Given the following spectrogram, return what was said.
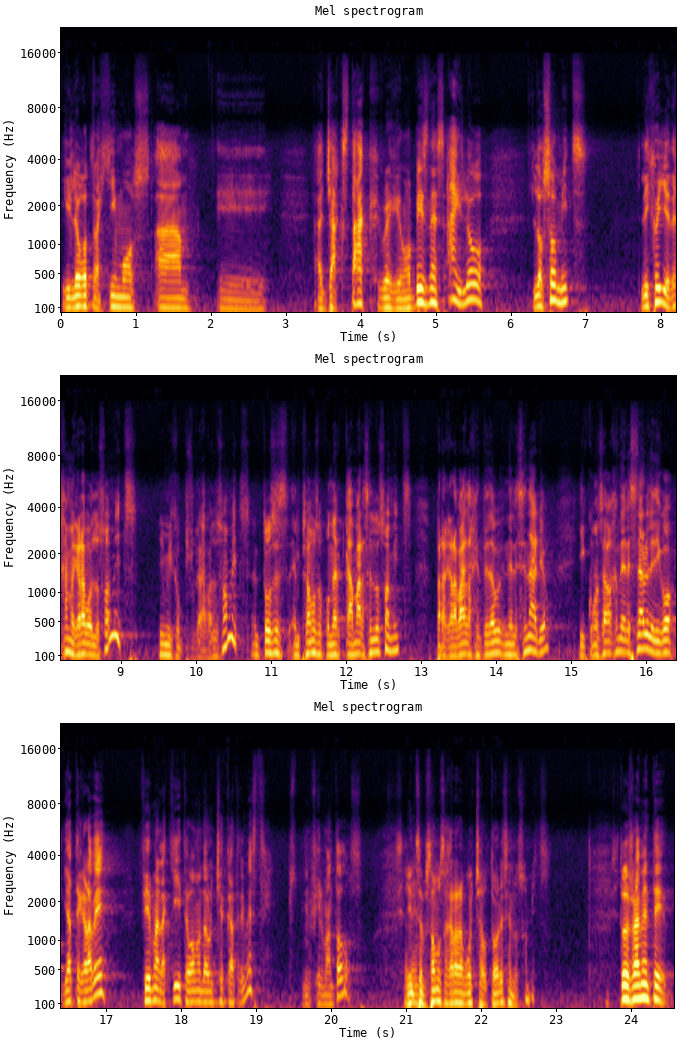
y luego trajimos a, eh, a Jack Stack, Greg Business. Ah, y luego los Summits. Le dije, oye, déjame grabar los Summits. Y me dijo, pues graba los Summits. Entonces empezamos a poner cámaras en los Summits para grabar a la gente en el escenario. Y cuando se bajan del escenario le digo, ya te grabé, fírmala aquí y te voy a mandar un cheque a trimestre. Pues, me firman todos. Y entonces Excelente. empezamos a agarrar a muchos autores en los Summits. Entonces realmente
